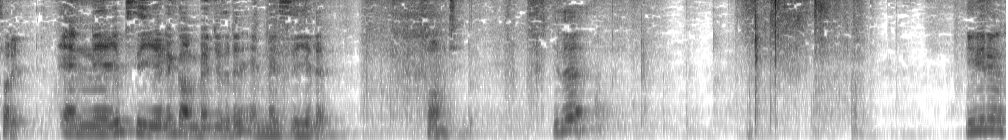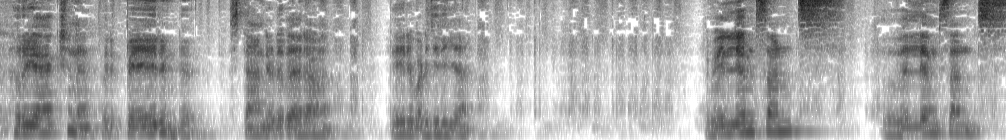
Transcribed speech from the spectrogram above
സോറി എൻ എയും സി എല്ലും കമ്പൈൻ ചെയ്തിട്ട് N A C L form ചെയ്തു. ഇത് ഈ ഒരു റിയാക്ഷന് ഒരു പേരുണ്ട്. സ്റ്റാൻഡേർഡ് പേരാണ്. പേര് പഠിച്ചിരിക്കുക. വില്യംസൺസ് വില്യംസൺസ്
